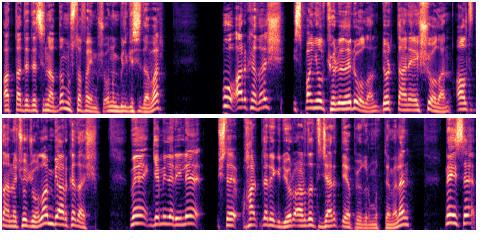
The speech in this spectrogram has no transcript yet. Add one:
Hatta dedesinin adı da Mustafa'ymış. Onun bilgisi de var. Bu arkadaş İspanyol köleleri olan, 4 tane eşi olan, 6 tane çocuğu olan bir arkadaş. Ve gemileriyle işte harplere gidiyor. Arada ticaret de yapıyordur muhtemelen. Neyse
